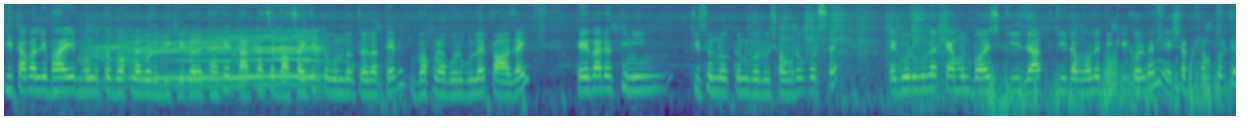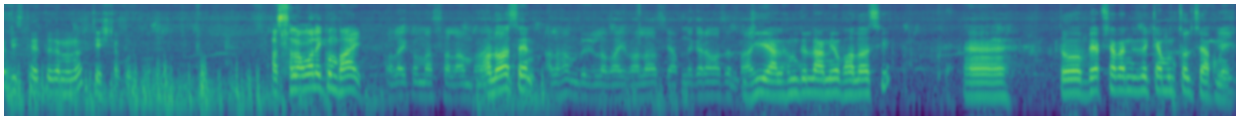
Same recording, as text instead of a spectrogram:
কিতাব আলী ভাই মূলত বকনা গরু বিক্রি করে থাকে। তার কাছে বাছাই কিন্তু উন্নত জাতের বকনা গরুগুলোই পাওয়া যায়। তো এবারেও তিনি কিছু নতুন গরু সংগ্রহ করছে। এই গরুগুলোর কেমন বয়স কী জাত কী দাম হলে বিক্রি করবেন এসব সম্পর্কে বিস্তারিত জানানোর চেষ্টা করব। আসসালামু আলাইকুম ভাই। ওয়ালাইকুম আসসালাম ভাই। ভালো আছেন? আলহামদুলিল্লাহ ভাই ভালো আছি। আপনি কেমন আছেন ভাই? জি আলহামদুলিল্লাহ আমিও ভালো আছি। তো ব্যবসা বাণিজ্য কেমন চলছে আপনি এই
